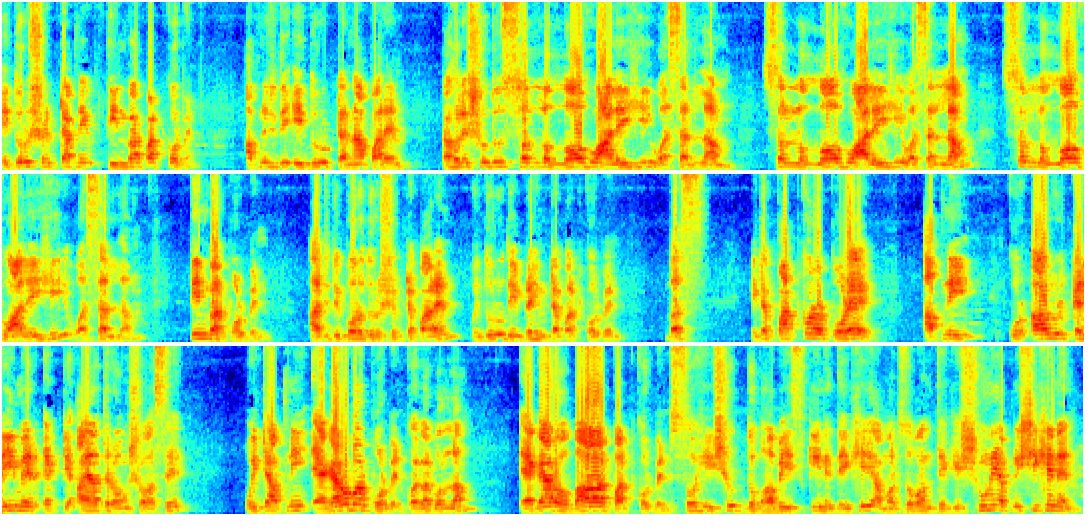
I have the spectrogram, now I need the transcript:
এই দুরুদ শরীফটা আপনি তিনবার পাঠ করবেন। আপনি যদি এই দুরুদটা না পারেন, তাহলে শুধু সল্লাল্লাহু আলাইহি ওয়াসাল্লাম, সল্লাল্লাহু আলাইহি ওয়াসাল্লাম, সল্লাল্লাহু আলাইহি ওয়াসাল্লাম তিনবার পড়বেন। আর যদি বড় দুরুদ শরীফটা পারেন, ওই দুরুদ ইব্রাহিমটা পাঠ করবেন। বাস, এটা পাঠ করার পরে আপনি কোরআনুল করিমের একটি আয়াতের অংশ আছে, ওইটা আপনি এগারো বার পড়বেন। কয়বার বললাম? এগারো বার পাঠ করবেন। সহি শুদ্ধভাবে স্ক্রিনে দেখে আমার জবান থেকে শুনে আপনি শিখে নেন।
